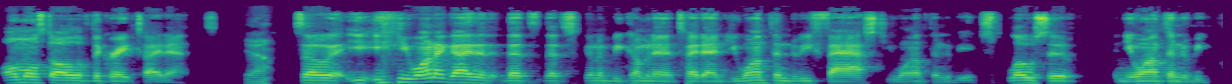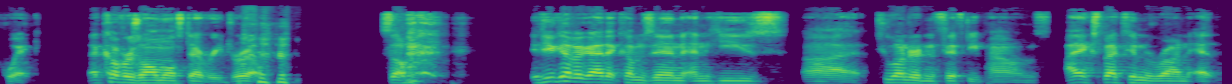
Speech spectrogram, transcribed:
almost all of the great tight ends. Yeah. So you, you want a guy that, that's that's going to be coming in at tight end. You want them to be fast. You want them to be explosive, and you want them to be quick. That covers almost every drill. so if you have a guy that comes in and he's uh, 250 pounds, I expect him to run at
